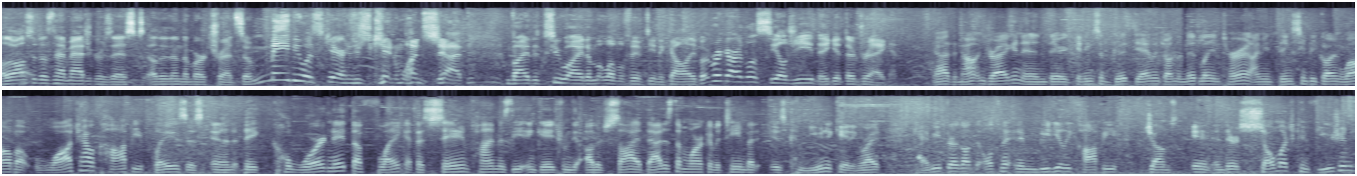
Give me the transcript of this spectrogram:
Although also doesn't have magic resist other than the Merc Tread, so maybe was scared of just getting one shot by the two item level 15 Akali. But regardless, CLG, they get their dragon. Yeah, the Mountain Dragon, and they're getting some good damage on the mid lane turret. I mean, things seem to be going well, but watch how Copy plays this, and they coordinate the flank at the same time as the engage from the other side. That is the mark of a team that is communicating, right? Kevy throws out the ultimate, and immediately Copy jumps in, and there's so much confusion,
